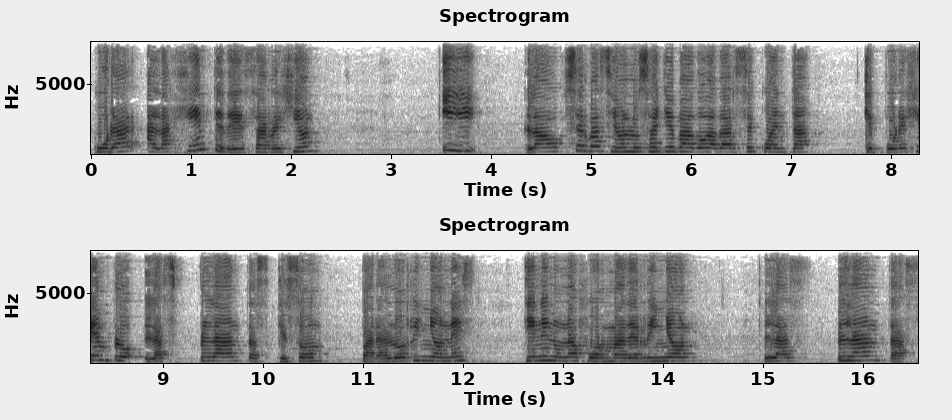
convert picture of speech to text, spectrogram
curar a la gente de esa región. Y la observación los ha llevado a darse cuenta que, por ejemplo, las plantas que son para los riñones tienen una forma de riñón. Las plantas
